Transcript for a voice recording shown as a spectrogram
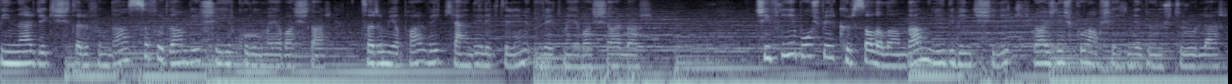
Binlerce kişi tarafından sıfırdan bir şehir kurulmaya başlar. Tarım yapar ve kendi elektriğini üretmeye başlarlar. Çiftliği boş bir kırsal alandan 7000 kişilik Rajneeshpuram şehrine dönüştürürler.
